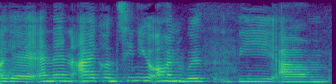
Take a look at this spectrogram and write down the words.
Okay, and then I continue on with the um,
